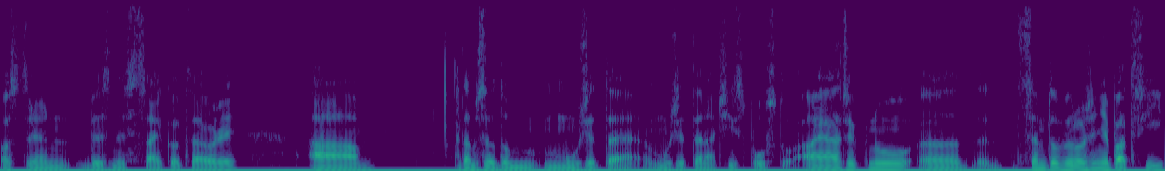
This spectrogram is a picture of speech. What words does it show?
Austrian Business Cycle Theory a tam se o tom můžete, můžete načíst spoustu. A já řeknu, eh, sem to vyloženě patří,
